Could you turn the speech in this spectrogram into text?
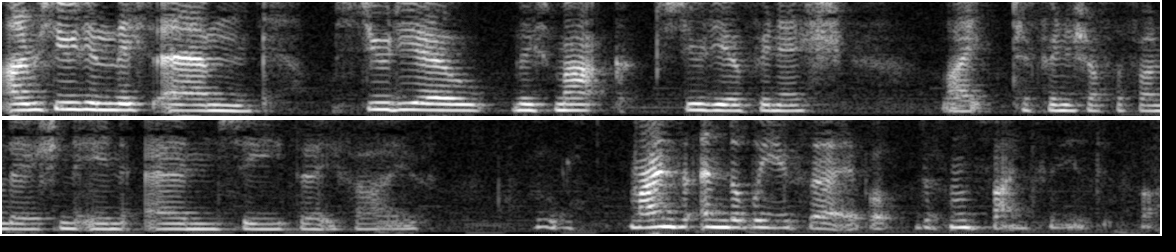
I'm just using this um, studio, this MAC Studio Finish, like to finish off the foundation in NC35. Ooh, Mine's NW30, but this one's fine because I've used it before.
